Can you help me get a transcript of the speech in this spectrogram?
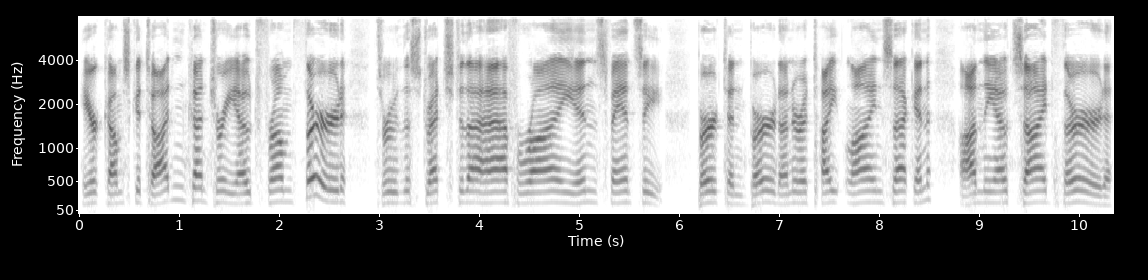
Here comes Katahdin Country out from third through the stretch to the half. Ryan's Fancy. Bert and Bert under a tight line second. On the outside, third.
